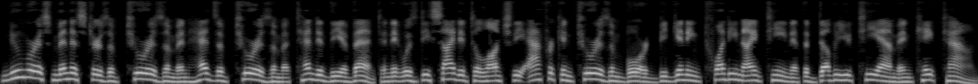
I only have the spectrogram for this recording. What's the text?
Numerous ministers of tourism and heads of tourism attended the event and it was decided to launch the African Tourism Board beginning 2019 at the WTM in Cape Town.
